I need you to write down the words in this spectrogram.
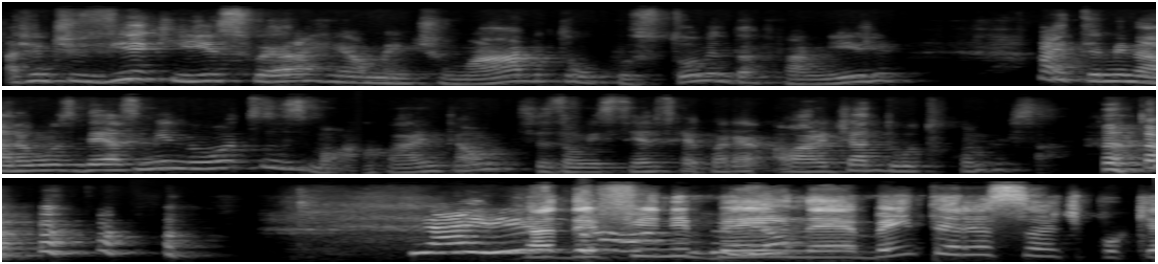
A gente via que isso era realmente um hábito, um costume da família. Aí terminaram os 10 minutos. Bom, agora então, vocês dão licença, que agora é hora de adulto conversar. E aí, Já define bem, né? Bem interessante, porque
